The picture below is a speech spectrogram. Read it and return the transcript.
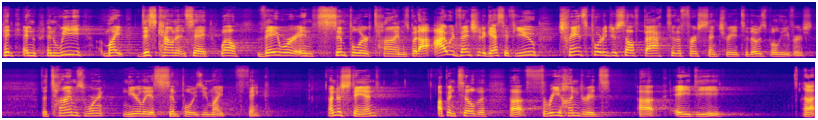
And, and, and we might discount it and say, well, they were in simpler times. But I, I would venture to guess if you transported yourself back to the first century, to those believers, the times weren't nearly as simple as you might think. Understand, up until the uh, 300s uh, AD, uh,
